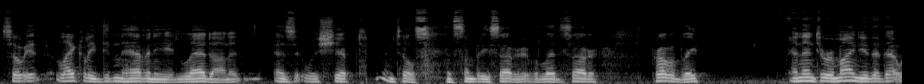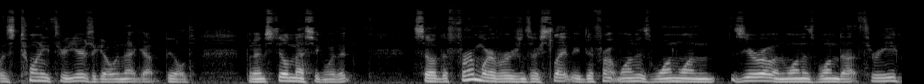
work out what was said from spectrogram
So it likely didn't have any lead on it as it was shipped until somebody soldered it with lead solder, probably. And then to remind you that that was 23 years ago when that got built, but I'm still messing with it. So the firmware versions are slightly different. One is 1.10 and one is 1.3.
